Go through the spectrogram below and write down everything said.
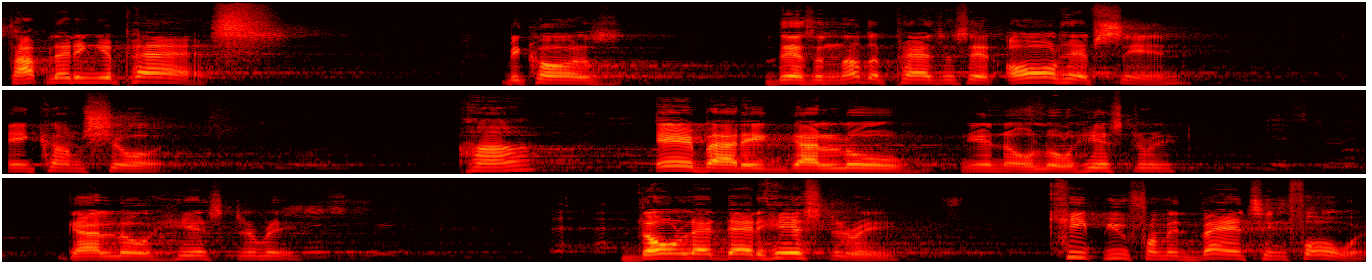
Stop letting your past. Because there's another passage that said, All have sinned and come short. Huh? Everybody got a little, you know, a little history. Got a little history. Don't let that history keep you from advancing forward.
